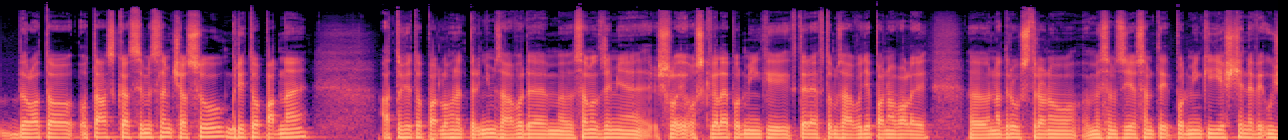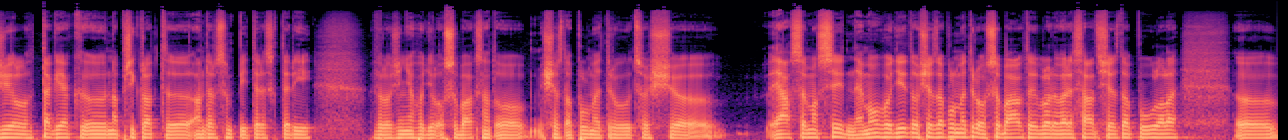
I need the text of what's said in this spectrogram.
byla to otázka si myslím času, kdy to padne a to, že to padlo hned prvním závodem, samozřejmě šlo i o skvělé podmínky, které v tom závodě panovaly. Na druhou stranu, myslím si, že jsem ty podmínky ještě nevyužil tak, jak například Anderson Peters, který vyloženě hodil osobák snad o 6,5 metru, což eh, já jsem asi nemohl hodit o 6,5 metru osobák, to by bylo 96,5, ale uh,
